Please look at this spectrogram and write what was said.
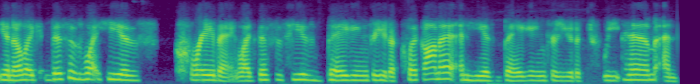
You know, like this is what he is craving. Like this is he's begging for you to click on it and he is begging for you to tweet him and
